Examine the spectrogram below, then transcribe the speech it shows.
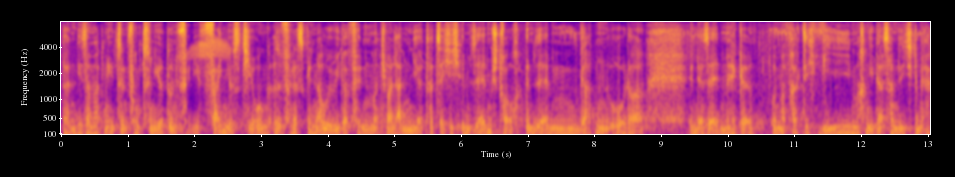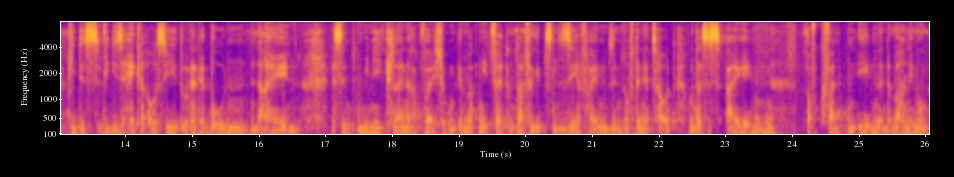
dann dieser Magnetsinn funktioniert. Und für die Feinjustierung, also für das genaue Wiederfinden, manchmal landen die ja tatsächlich im selben Strauch, im selben Garten oder in derselben Hecke. Und man fragt sich, wie machen die das? Haben sie sich gemerkt, wie, das, wie diese Hecke aussieht oder der Boden? Nein, es sind mini kleine Abweichungen im Magnetfeld. Und dafür gibt es einen sehr feinen Sinn auf der Netzhaut. Und das ist ein ein auf Quantenebene eine Wahrnehmung,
